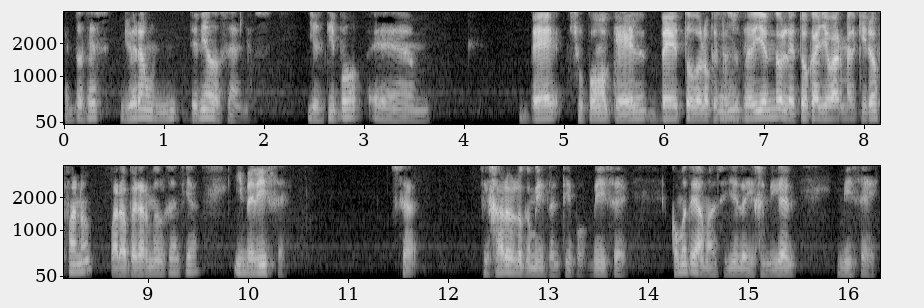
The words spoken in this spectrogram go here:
Entonces, yo era un, tenía 12 años y el tipo eh, ve, supongo que él ve todo lo que está sucediendo, le toca llevarme al quirófano para operarme de urgencia y me dice, o sea, fijaros lo que me dice el tipo, me dice, ¿cómo te llamas? Y yo le dije, Miguel, y me dice,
